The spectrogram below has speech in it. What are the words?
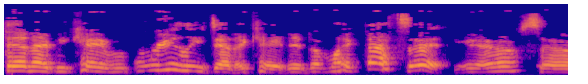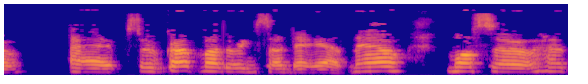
then I became really dedicated. I'm like, that's it, you know. So I so I've got Mothering Sunday out now. I'm also have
